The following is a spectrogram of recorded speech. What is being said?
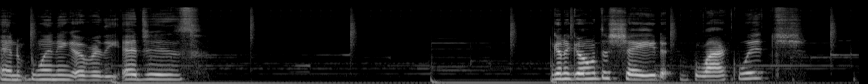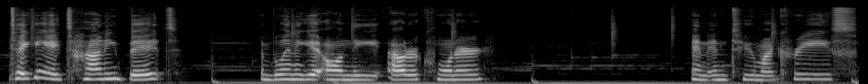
and blending over the edges. I'm to go with the shade Black Witch. Taking a tiny bit and blending it on the outer corner and into my crease.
